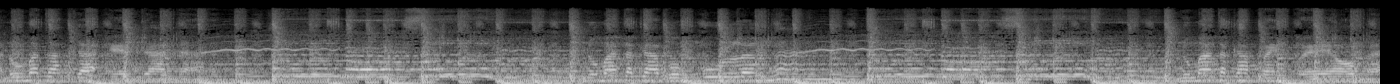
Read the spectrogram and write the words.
Anu mata kaedanan Nu mata kabung ma tercapai reoma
